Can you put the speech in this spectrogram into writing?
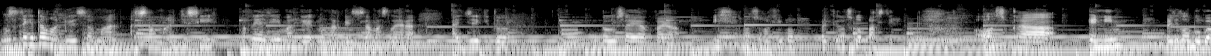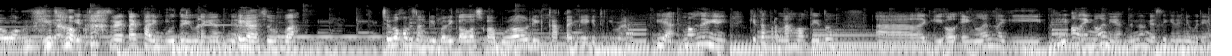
maksudnya kita menghargai sama sama aja sih. Ngerti sih? Menghargai, menghargai sama selera aja gitu. Gak usah yang kayak ih lo suka K-pop berarti lo suka plastik. Lo suka anime berarti lo bawa bawang Iya, gitu. itu stereotype paling bodoh yang mereka dengar. Iya sumpah. Coba kalau misalnya dibalik kalau lo suka bola lo dikatain kayak gitu gimana? Iya maksudnya gini kita pernah waktu itu uh, lagi All England lagi kayaknya All England ya bener gak sih kita nyebutnya?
